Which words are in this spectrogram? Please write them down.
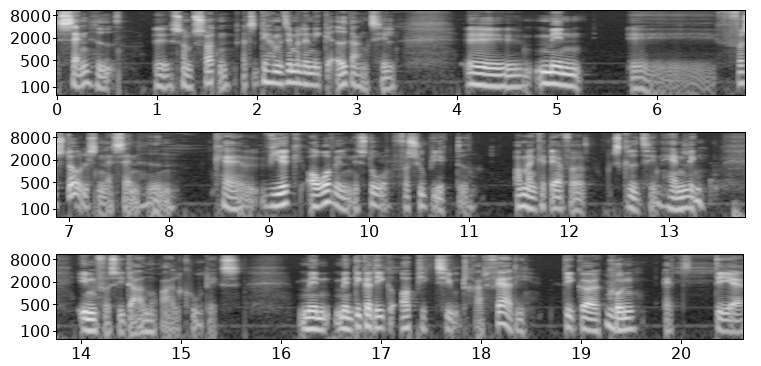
sandhed øh, som sådan. Altså det har man simpelthen ikke adgang til. Øh, men øh, forståelsen af sandheden kan virke overvældende stor for subjektet, og man kan derfor skride til en handling inden for sit eget moralkodex. Men, men det gør det ikke objektivt retfærdigt. Det gør mm. kun, at det er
